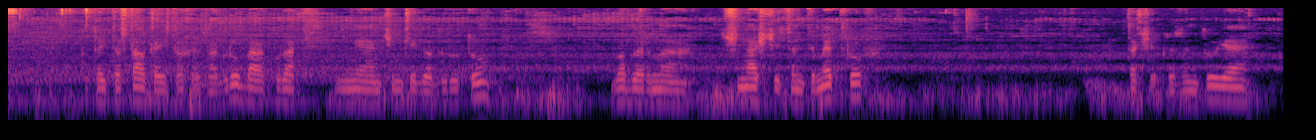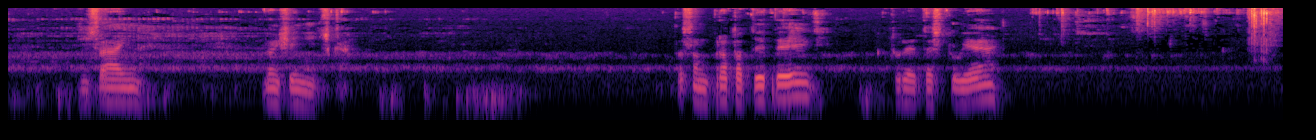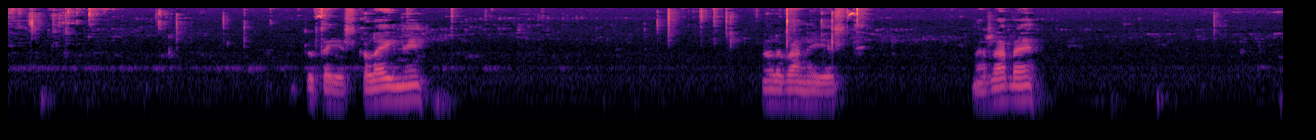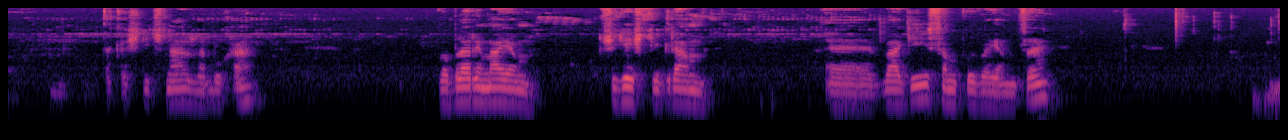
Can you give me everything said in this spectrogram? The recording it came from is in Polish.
Tutaj ta stalka jest trochę za gruba, akurat nie miałem cienkiego drutu. Wobler ma 13 cm tak się prezentuje. Design gąsieniczka. To są prototypy które testuję. Tutaj jest kolejny. Malowany jest na żabę. Taka śliczna żabucha Woblery mają 30 gram e, wagi, są pływające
